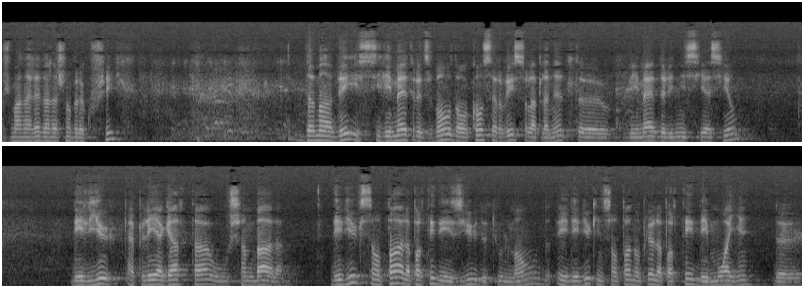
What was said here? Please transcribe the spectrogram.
Je m'en allais dans la chambre à coucher. Demander si les maîtres du monde ont conservé sur la planète euh, les maîtres de l'initiation, des lieux appelés Agartha ou Shambhala, des lieux qui ne sont pas à la portée des yeux de tout le monde et des lieux qui ne sont pas non plus à la portée des moyens de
